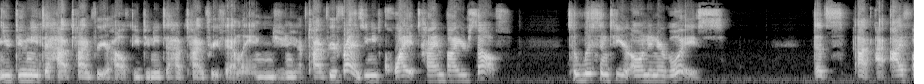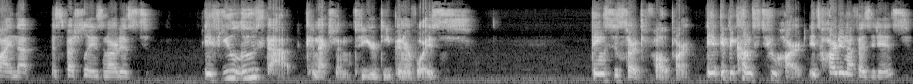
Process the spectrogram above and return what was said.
You do need to have time for your health. You do need to have time for your family, and you need to have time for your friends. You need quiet time by yourself. to listen to your own inner voice. That's I, I find that especially as an artist, if you lose that connection to your deep inner voice, things just start to fall apart. It, it becomes too hard. It's hard enough as it is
